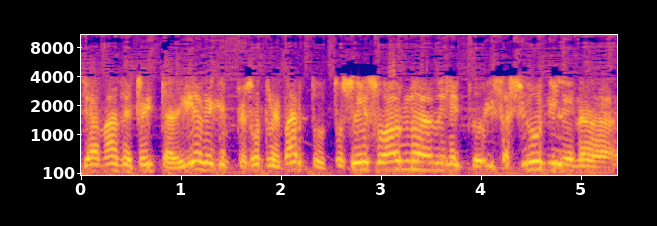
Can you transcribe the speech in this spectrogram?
ya más de 30 días de que empezó el reparto. Entonces eso habla de la improvisación y de la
